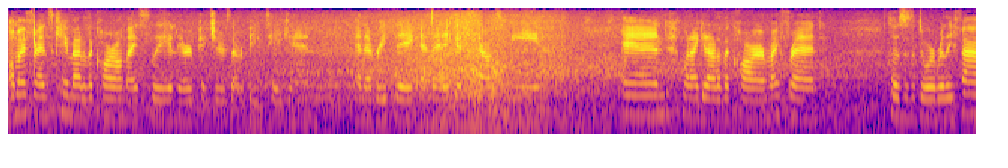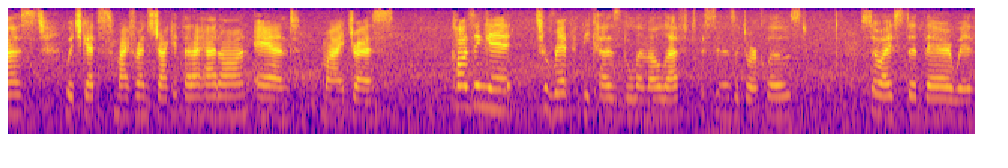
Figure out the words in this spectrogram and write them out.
all my friends came out of the car all nicely and there were pictures that were being taken and everything and then it gets down to me. And when I get out of the car my friend closes the door really fast which gets my friend's jacket that I had on and my dress causing it to rip because the limo left as soon as the door closed. So I stood there with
